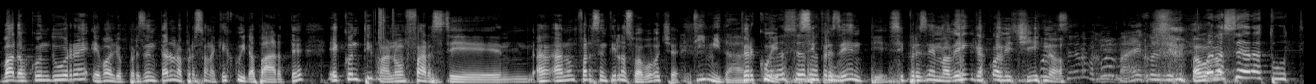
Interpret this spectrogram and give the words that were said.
vado a condurre e voglio presentare una persona che è qui da parte e continua a non farsi a, a non far sentire la sua voce. È timida. Per cui Buonasera a si presenti, si presenta, ma venga qua vicino. Buonasera, ma come mai è così? Buonasera a tutti.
